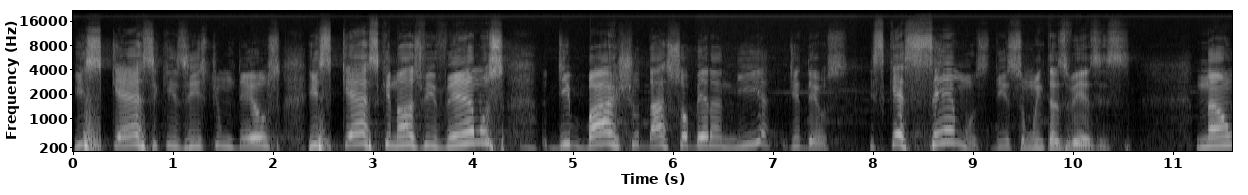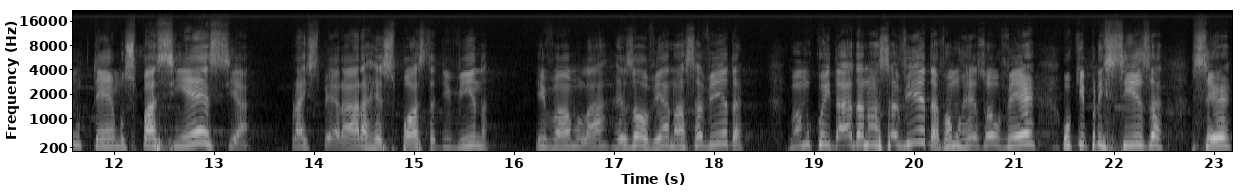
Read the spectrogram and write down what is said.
esquece que existe um Deus, esquece que nós vivemos debaixo da soberania de Deus. Esquecemos disso muitas vezes. Não temos paciência para esperar a resposta divina e vamos lá resolver a nossa vida. Vamos cuidar da nossa vida, vamos resolver o que precisa ser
